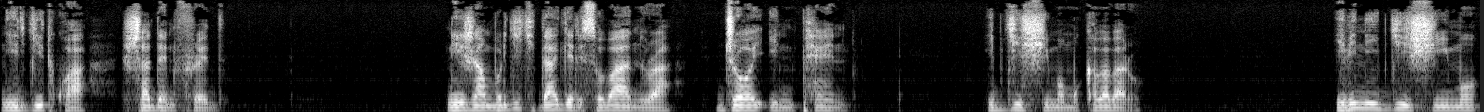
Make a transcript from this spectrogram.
ni iryitwa shadenfred ni ijambo ry'ikidage risobanura joy in pain. Ibyishimo mu kababaro. Ibi ni ibyishimo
